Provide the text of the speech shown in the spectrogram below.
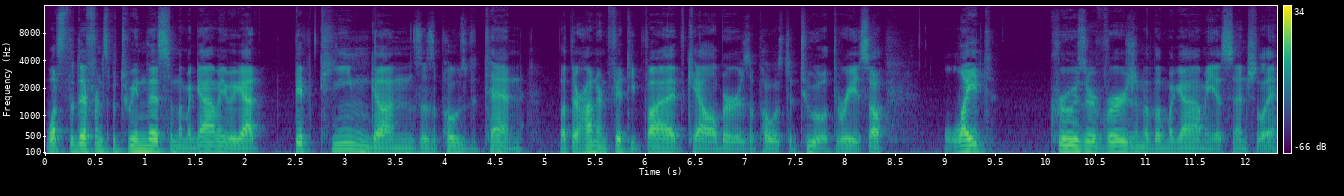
What's the difference between this and the Mogami? We got 15 guns as opposed to 10 but they're 155 caliber as opposed to 203. So light cruiser version of the Mogami, essentially.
